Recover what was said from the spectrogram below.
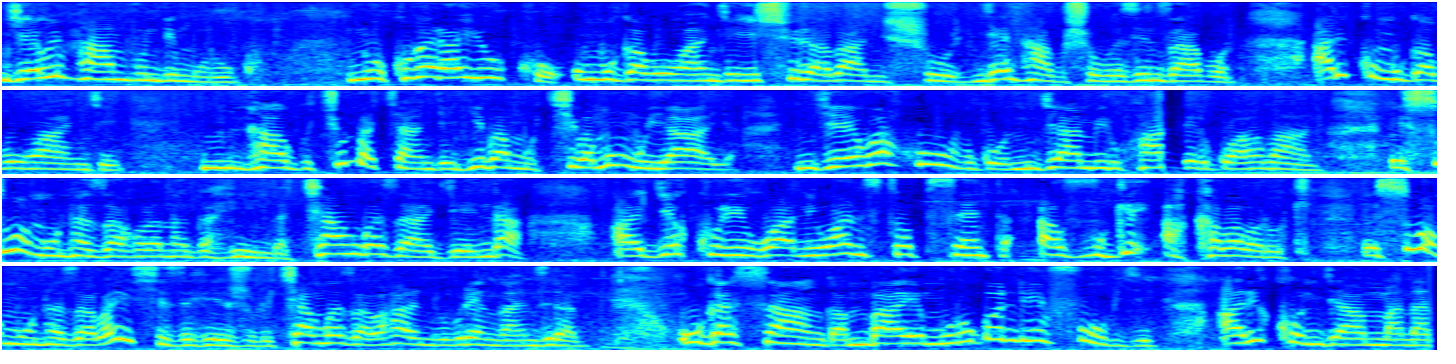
njyewe impamvu ndi mu rugo. Ni ukubera yuko umugabo wanjye yishyurira abana ishuri. Njye nta bushobozi nzabona. Ariko umugabo wanjye ntabwo icyumba cyanjye nkibamo kibamo umuyaya njyewe ahubwo ndyama iruhande rw'abana. Ese uwo muntu azahorana agahinda? Cyangwa azagenda ajye kuri wani wani sitopu senta avuge akababaro ke. Ese uwo muntu azaba yishyize hejuru cyangwa azaba aharanira uburenganzira bwe? Ugasanga mbaye mu rugo ndi imfubyi ariko ndyamana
